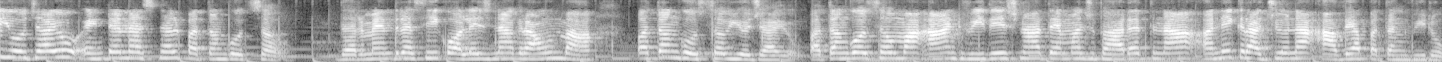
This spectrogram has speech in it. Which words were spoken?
યોજાયો ઇન્ટરનેશનલ પતંગોત્સવ. ધર્મેન્દ્રસિંહ કોલેજના ગ્રાઉન્ડમાં પતંગોત્સવ યોજાયો. પતંગોત્સવમાં આઠ વિદેશના તેમજ ભારતના અનેક રાજ્યોના આવ્યા પતંગવીરો.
